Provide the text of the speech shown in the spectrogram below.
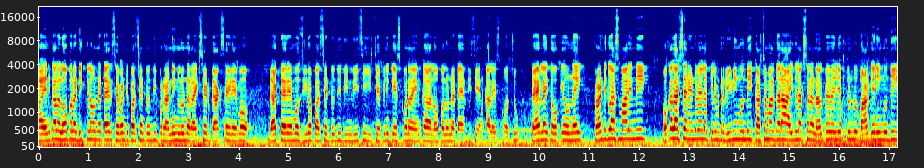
ఆ వెనకాల లోపల డిక్కీలో ఉన్న టైర్ సెవెంటీ పర్సెంట్ ఉంది. ఇప్పుడు రన్నింగ్లో ఉన్న రైట్ సైడ్ బ్యాక్ సైడ్ ఏమో బ్యాక్ టైర్ ఏమో జీరో పర్సెంట్ ఉంది. దీన్ని తీసి స్టెపినికి వేసుకొని వెనక లోపల ఉన్న టైర్ తీసి వెనకాల వేసుకోవచ్చు. టైర్లు అయితే ఓకే ఉన్నాయి. ఫ్రంట్ గ్లాస్ మారింది. ఒక లక్ష రెండు వేల కిలోమీటర్ రీడింగ్ ఉంది. కస్టమర్ ధర ఐదు లక్షల నలభై వేలు చెప్తుండు. బార్గెనింగ్ ఉంది.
